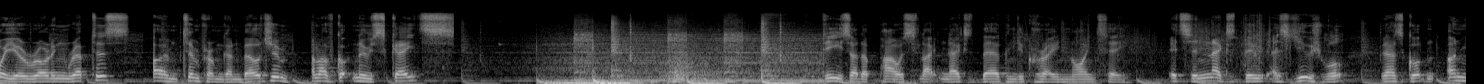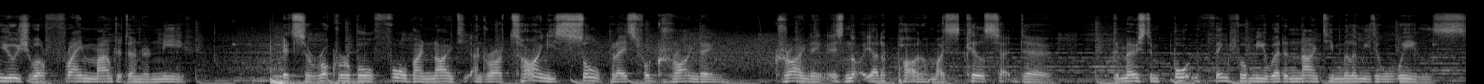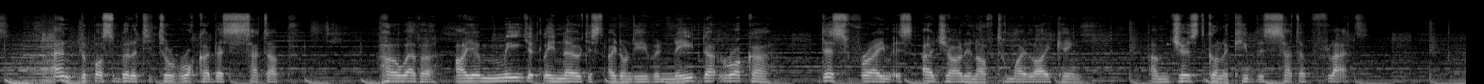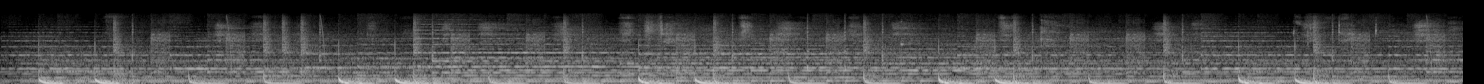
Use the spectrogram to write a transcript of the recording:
are you rolling Raptors? I'm Tim from Gun Belgium and I've got new skates. These are the Powerslide Next Burgundy Grey 90. It's a Next boot as usual, but has got an unusual frame mounted underneath. It's a rockerable 4x90 and there are tiny sole plates for grinding. Grinding is not yet a part of my skill set though. The most important thing for me were the 90mm wheels and the possibility to rocker the setup. However, I immediately noticed I don't even need that rocker. This frame is agile enough to my liking. I'm just gonna keep this setup flat.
